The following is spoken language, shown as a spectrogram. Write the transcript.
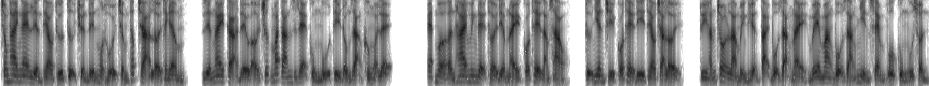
trong hai nghe liền theo thứ tự truyền đến một hồi trầm thấp trả lời thanh âm, liền ngay cả đều ở trước mắt án dẻ cùng mụ tỷ đồng dạng không ngoại lệ. ẩn hai huynh đệ thời điểm này có thể làm sao, tự nhiên chỉ có thể đi theo trả lời, tuy hắn cho là mình hiện tại bộ dạng này mê mang bộ dáng nhìn xem vô cùng ngu xuẩn.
